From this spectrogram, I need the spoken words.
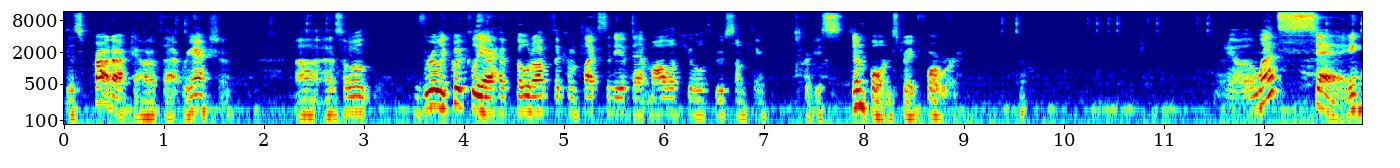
this product out of that reaction. Uh, and so really quickly, I have built up the complexity of that molecule through something pretty simple and straightforward. You know, let's say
